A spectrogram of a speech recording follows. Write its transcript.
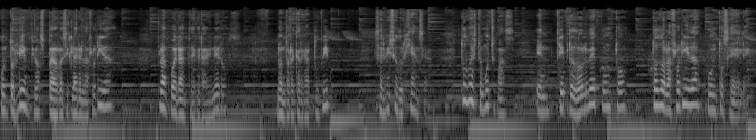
puntos limpios para reciclar en la Florida, plan cuadrante de carabineros, donde recargar tu VIP, servicio de urgencia. Todo esto y mucho más en www.todolaflorida.cl.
